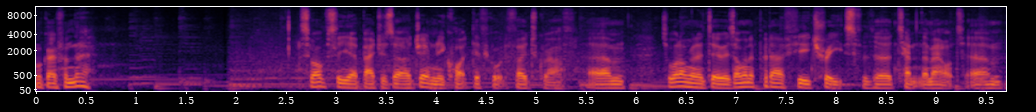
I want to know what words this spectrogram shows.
we'll go from there. So obviously yeah, badgers are generally quite difficult to photograph. Um, so what I'm going to do is I'm going to put out a few treats for to tempt them out um,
